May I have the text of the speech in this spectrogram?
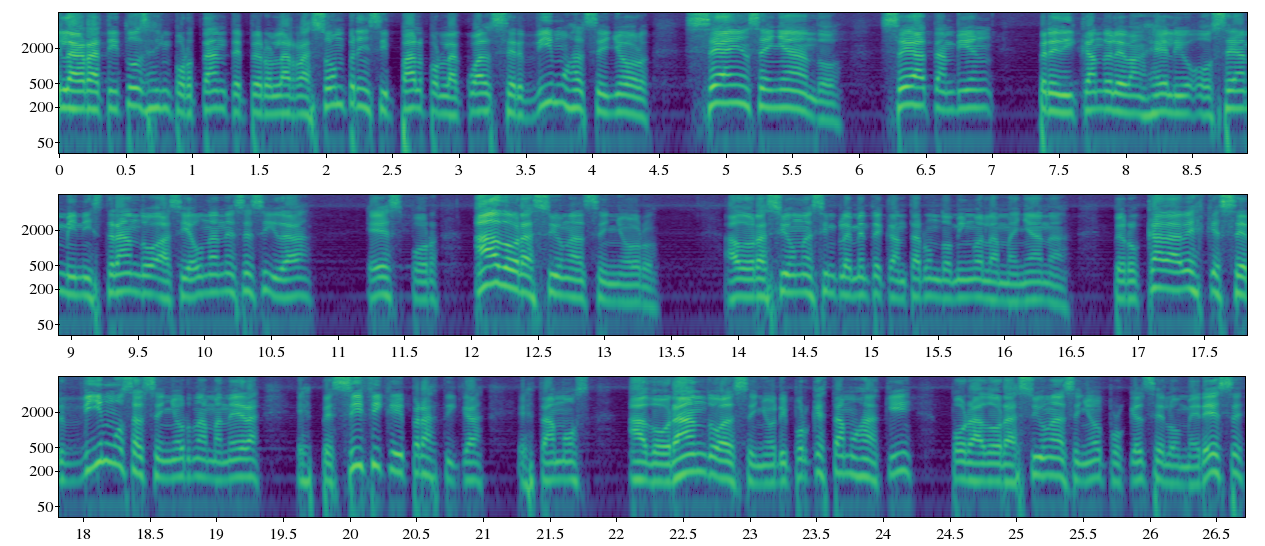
la gratitud es importante, pero la razón principal por la cual servimos al Señor, sea enseñando, sea también predicando el Evangelio o sea ministrando hacia una necesidad, es por adoración al Señor. Adoración no es simplemente cantar un domingo en la mañana, pero cada vez que servimos al Señor de una manera específica y práctica, estamos adorando al Señor. ¿Y por qué estamos aquí? Por adoración al Señor, porque Él se lo merece,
